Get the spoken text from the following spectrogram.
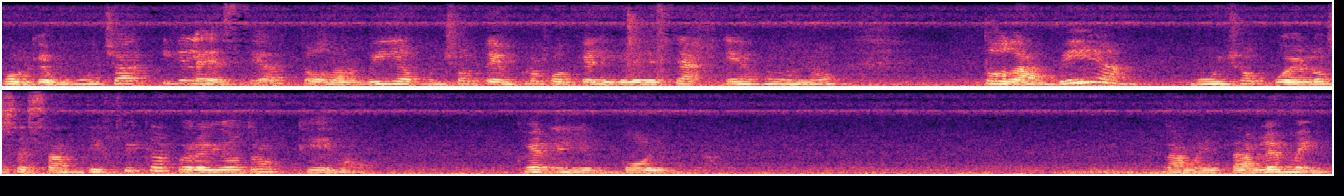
Porque muchas iglesias todavía, muchos templos, porque la iglesia es uno, todavía muchos pueblos se santifican, pero hay otros que no, que ni le importa. Lamentablemente.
